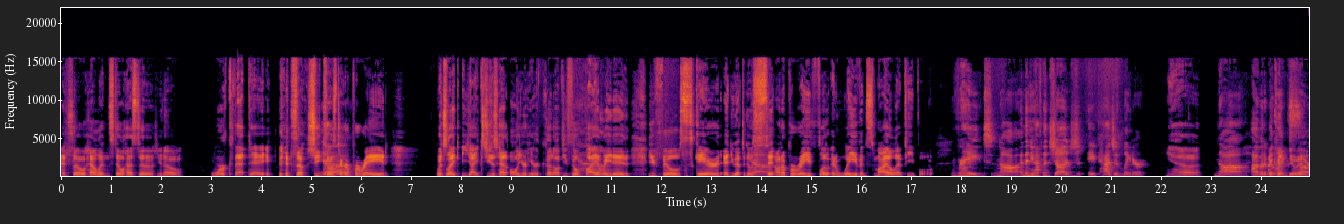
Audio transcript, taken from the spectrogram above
And so Helen still has to, you know, work that day. And so she goes to her parade, which like yikes, you just had all your hair cut off. You feel Yeah. violated, you feel scared, and you have to go Yeah. sit on a parade float and wave and smile at people. Right. Nah. And then you have to judge a pageant later. Yeah. Nah. I would have I been couldn't like, do it.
